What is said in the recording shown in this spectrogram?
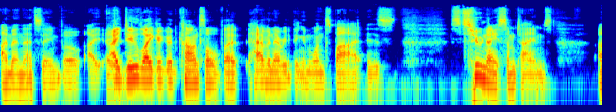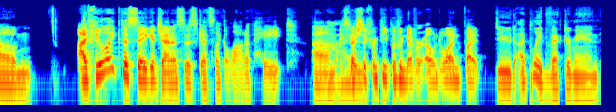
I'm in that same boat. I Hey. I do like a good console, but having everything in one spot is it's too nice sometimes. Um, I feel like the Sega Genesis gets like a lot of hate, um, I- especially from people who never owned one. But Dude, I played Vectorman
